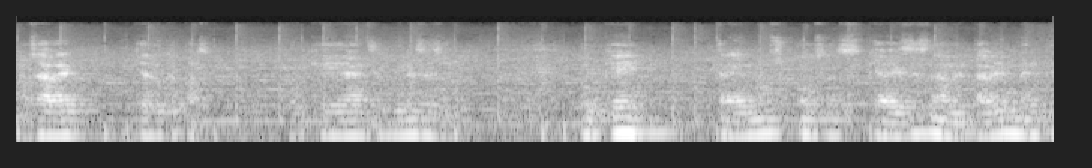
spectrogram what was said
Vamos a ver qué es lo que pasa. ¿Por qué Axel vienes así? ¿Por qué traemos cosas que a veces lamentablemente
